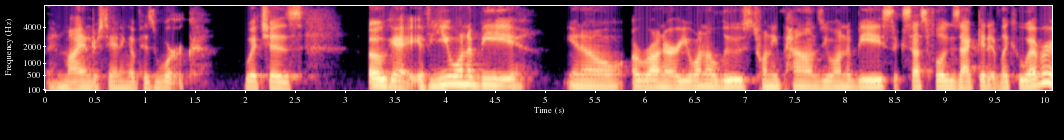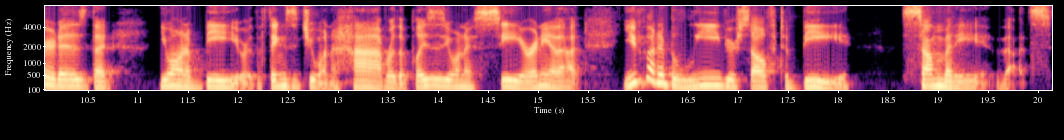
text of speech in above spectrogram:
in my understanding of his work, which is okay, if you want to be you know, a runner, you want to lose 20 pounds, you want to be successful executive, like whoever it is that you want to be, or the things that you want to have, or the places you want to see, or any of that, you've got to believe yourself to be somebody that's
